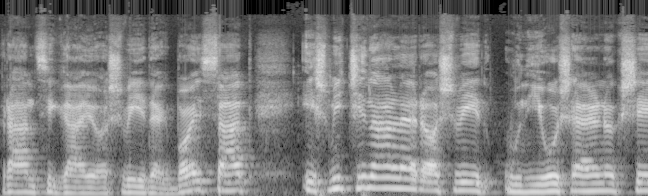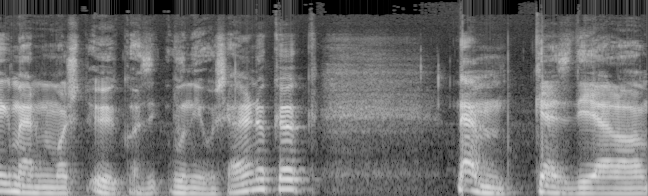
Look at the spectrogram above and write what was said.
ráncigálja a svédek bajszát, és mit csinál erre a svéd uniós elnökség, mert most ők az uniós elnökök, nem kezdi el a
